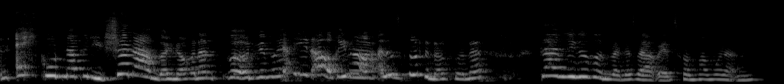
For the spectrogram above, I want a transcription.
einen echt guten Appetit. Schönen Abend euch noch. Und dann so, und wir so, ja, Ihnen auch, Ihnen auch. Alles Gute noch so, ne? Bleiben Sie gesund, weil das war aber jetzt vor ein paar Monaten.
